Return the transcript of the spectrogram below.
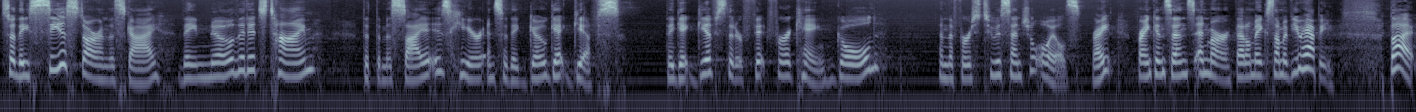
So they see a star in the sky, they know that it's time, that the Messiah is here, and so they go get gifts. They get gifts that are fit for a king gold and the first two essential oils, right? Frankincense and myrrh. That'll make some of you happy. But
